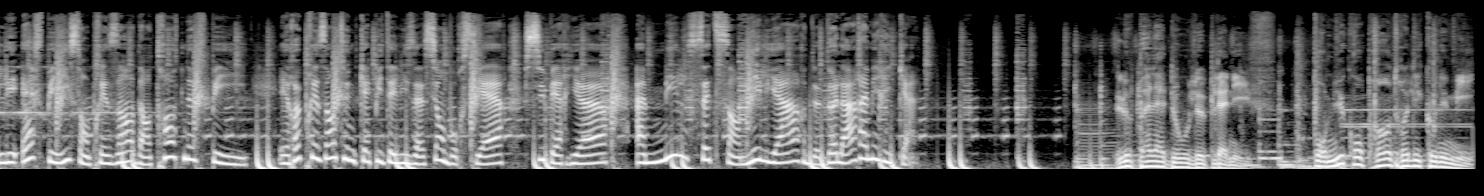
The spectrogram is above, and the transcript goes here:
les FPI sont présents dans 39 pays et représentent une capitalisation boursière supérieure à 1700 milliards de dollars américains. Le Palado le planif. Pour mieux comprendre l'économie,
